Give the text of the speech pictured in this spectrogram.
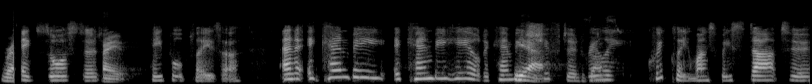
Right. exhausted Right. people pleaser and it, can be it can be healed it can be Yeah, shifted really awesome. quickly once we start to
